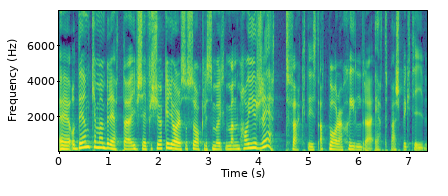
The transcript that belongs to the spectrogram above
Eh, och den kan man berätta, i och för sig försöka göra så sakligt som möjligt. Men man har ju rätt faktiskt att bara skildra ett perspektiv.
